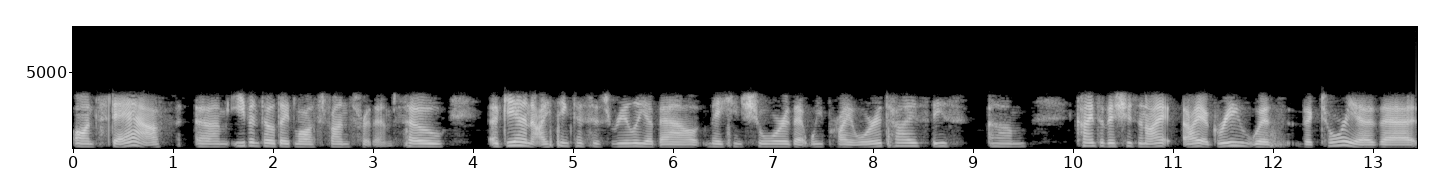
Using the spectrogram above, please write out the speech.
on staff, um, even though they'd lost funds for them. So again, I think this is really about making sure that we prioritize these um, kinds of issues. And I I agree with Victoria that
